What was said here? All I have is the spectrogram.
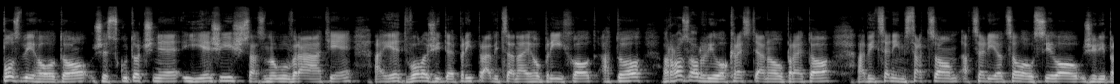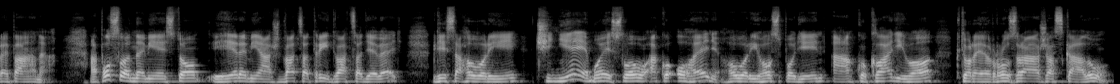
Pozdvihol to, že skutočne Ježiš sa znovu vráti a je dôležité pripraviť sa na jeho príchod a to rozorvilo kresťanov preto, aby celým srdcom a celý, celou silou žili pre pána. A posledné miesto je Jeremiáš 23-29, kde sa hovorí, či nie je moje slovo ako oheň, hovorí hospodin, a ako kladivo, ktoré rozráža skálu.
